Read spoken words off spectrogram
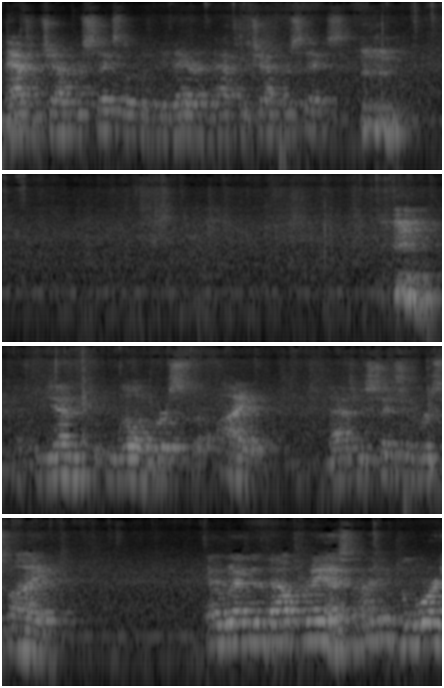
Matthew chapter 6, look with me there, in Matthew chapter 6. Let's begin, if you will, in verse 5. Matthew 6 and verse 5. And when thou prayest, and I think the Lord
